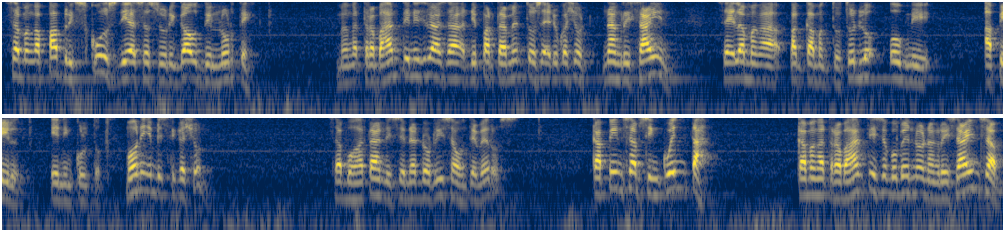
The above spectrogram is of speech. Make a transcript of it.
sa mga public schools diya sa Surigao del Norte. Mga trabahante ni sila sa Departamento sa Edukasyon nang resign sa ilang mga pagkamagtutudlo og ni apil ining kulto. Mao ni investigasyon sa buhatan ni Senador Risa Hontiveros. Kapin sab 50 ka mga trabahante sa gobyerno nang resign sab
